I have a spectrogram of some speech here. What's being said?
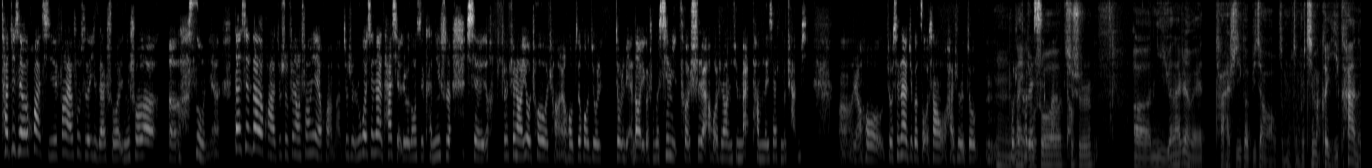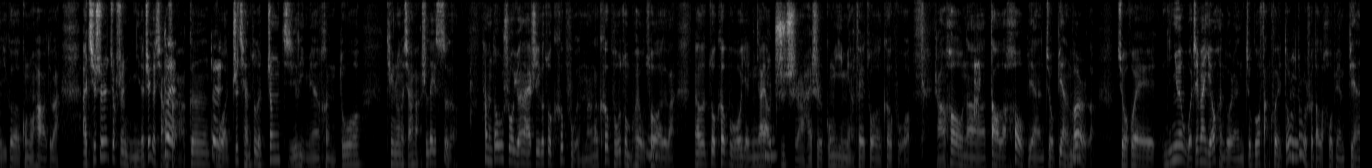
他这些话题翻来覆去的一直在说，已经说了呃四五年。但现在的话就是非常商业化嘛，就是如果现在他写这个东西，肯定是写非非常又臭又长，然后最后就就连到一个什么心理测试啊，或者是让你去买他们的一些什么产品。嗯，然后就现在这个走向，我还是就嗯，嗯不是特别喜欢。说，其实，呃，你原来认为它还是一个比较怎么怎么说，起码可以一看的一个公众号，对吧？哎，其实就是你的这个想法，跟我之前做的征集里面很多听众的想法是类似的。他们都说原来是一个做科普的嘛，那科普总不会有错，对吧？那做科普也应该要支持啊，还是公益免费做科普。然后呢，到了后边就变味儿了。就会，因为我这边也有很多人就给我反馈，都是都是说到了后边变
